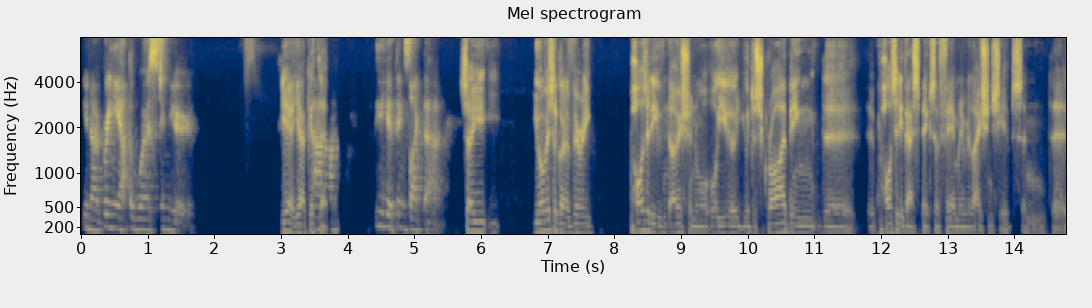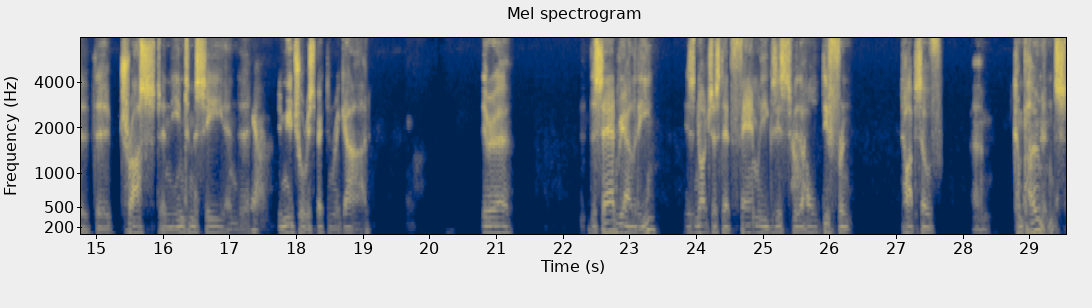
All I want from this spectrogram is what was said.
you know, bringing out the worst in you? Yeah, yeah, I get that. Um, yeah, things like that. So you you obviously got a very positive notion or, or you're, you're describing the, the, positive aspects of family relationships and the, the trust and the intimacy and the, yeah. the mutual respect and regard. There are the sad reality is not just that family exists with a whole different types of um, components,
